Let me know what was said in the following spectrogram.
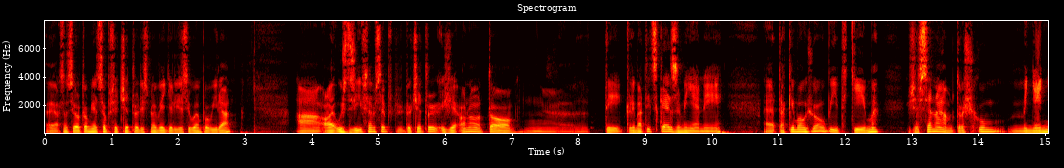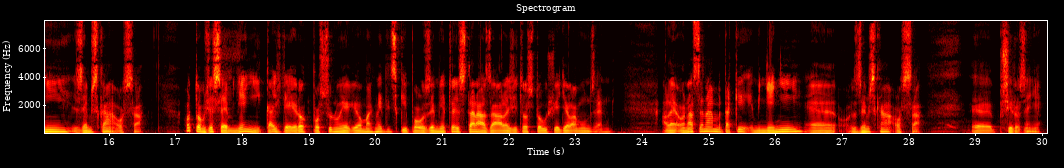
eh, já jsem si o tom něco přečetl, když jsme věděli, že si budeme povídat, a, ale už dřív jsem se dočetl, že ono to, mm, ty klimatické změny eh, taky můžou být tím, že se nám trošku mění zemská osa. O tom, že se mění, každý rok posunuje geomagnetický pol Země, to je stará záležitost, to už věděl Amundsen. Ale ona se nám taky mění e, zemská osa e, přirozeně.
